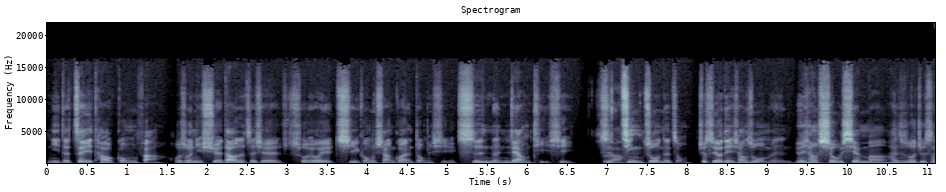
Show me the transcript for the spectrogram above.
你的这一套功法，或者说你学到的这些所谓气功相关的东西，是能量体系。是静坐那种，就是有点像是我们有点像修仙吗？还是说就是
